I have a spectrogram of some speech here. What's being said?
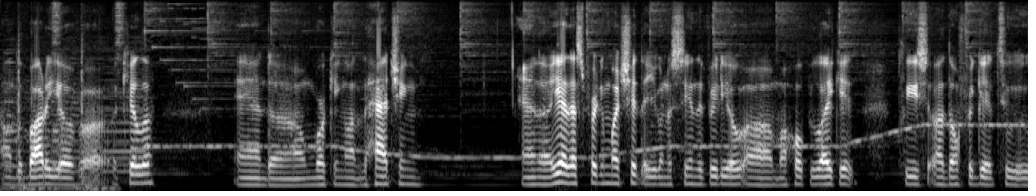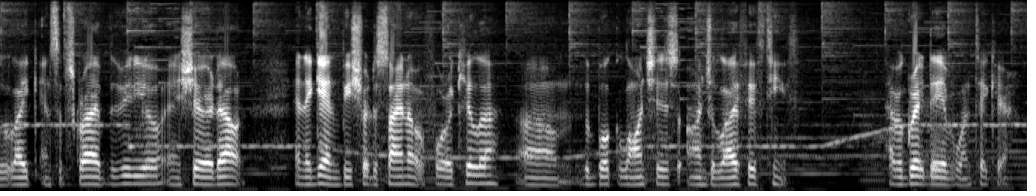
on the body of Aquila, and I'm working on the hatching and uh, yeah that's pretty much it that you're going to see in the video. Um, i hope you like it. Please uh, don't forget to like and subscribe the video and share it out. And again be sure to sign up for aquila. Um, the book launches on july 15th have a great day everyone. Take care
